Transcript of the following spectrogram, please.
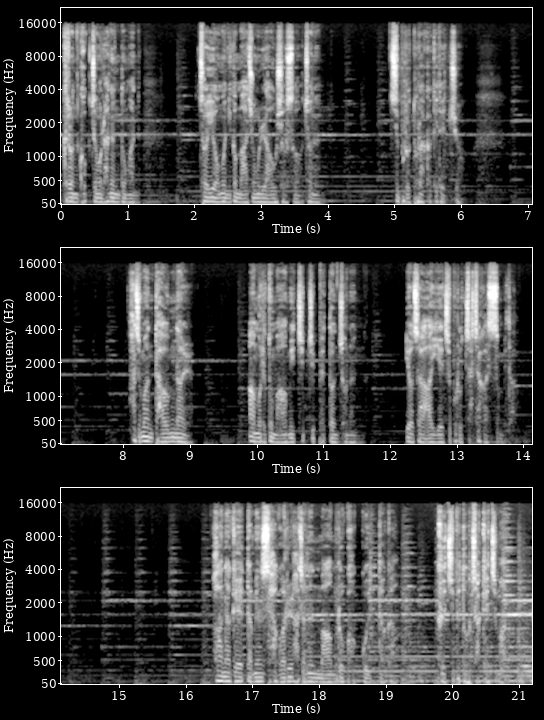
그런 걱정을 하는 동안 저희 어머니가 마중을 나오셔서 저는 집으로 돌아가게 됐죠. 하지만 다음 날 아무래도 마음이 찝찝했던 저는 여자아이의 집으로 찾아갔습니다. 화나게 했다면 사과를 하자는 마음으로 걷고 있다가 그 집에 도착했지만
